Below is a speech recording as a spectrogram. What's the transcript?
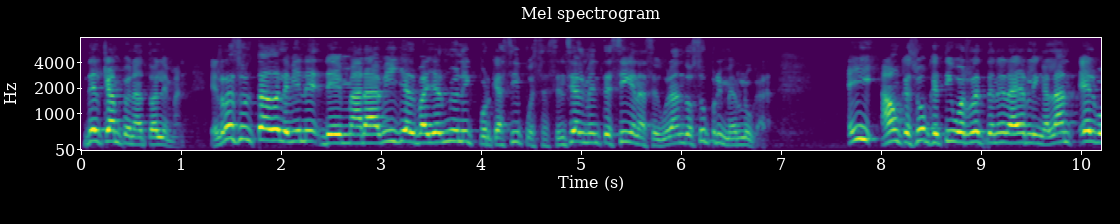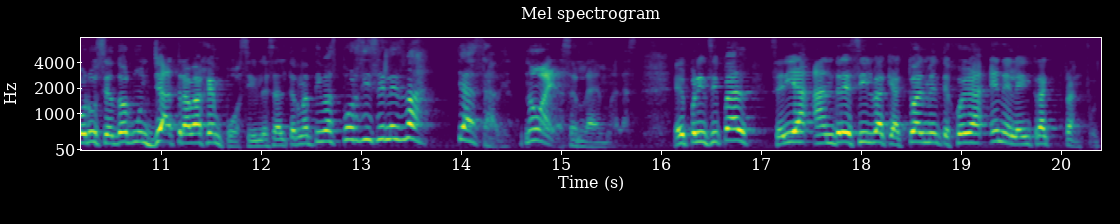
del campeonato alemán. El resultado le viene de maravilla al Bayern Múnich porque así pues esencialmente siguen asegurando su primer lugar. Y aunque su objetivo es retener a Erling Haaland, el Borussia Dortmund ya trabaja en posibles alternativas por si se les va. Ya saben, no vaya a ser la de malas. El principal sería Andrés Silva que actualmente juega en el Eintracht Frankfurt.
